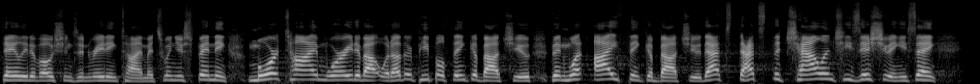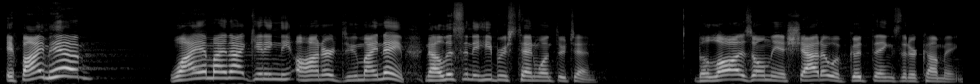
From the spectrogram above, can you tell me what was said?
daily devotions and reading time. It's when you're spending more time worried about what other people think about you than what I think about you. That's, that's the challenge he's issuing. He's saying, if I'm him, why am I not getting the honor due my name? Now listen to Hebrews 10 1 through 10. The law is only a shadow of good things that are coming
